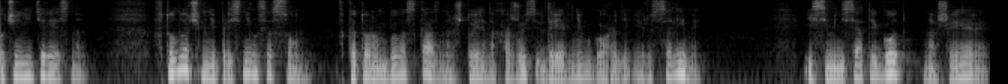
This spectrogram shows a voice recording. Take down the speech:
Очень интересно. В ту ночь мне приснился сон, в котором было сказано, что я нахожусь в древнем городе Иерусалиме. И 70-й год нашей эры.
